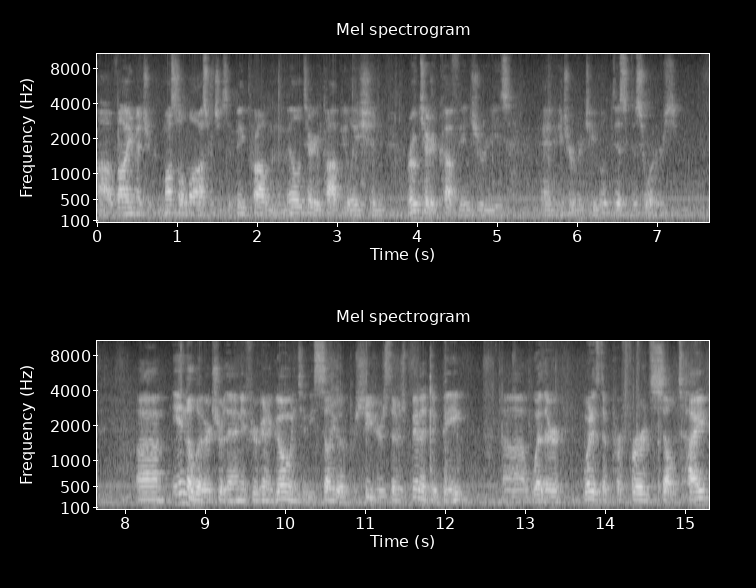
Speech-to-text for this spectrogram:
uh, volumetric muscle loss, which is a big problem in the military population, rotator cuff injuries, and intervertebral disc disorders. Um, in the literature then, if you're going to go into these cellular procedures, there's been a debate uh, whether what is the preferred cell type,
